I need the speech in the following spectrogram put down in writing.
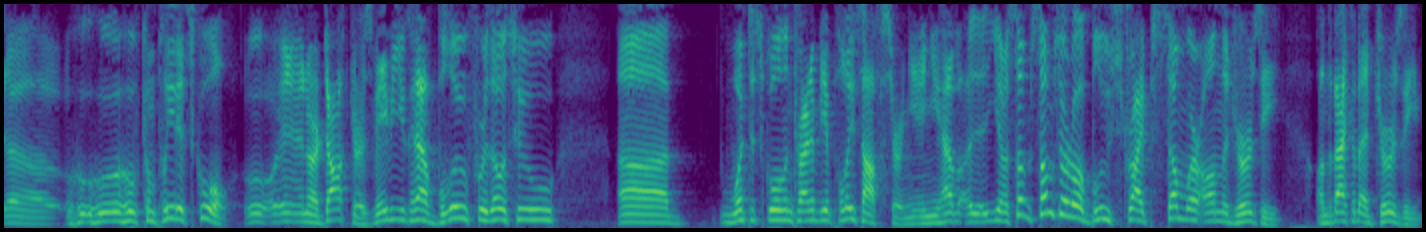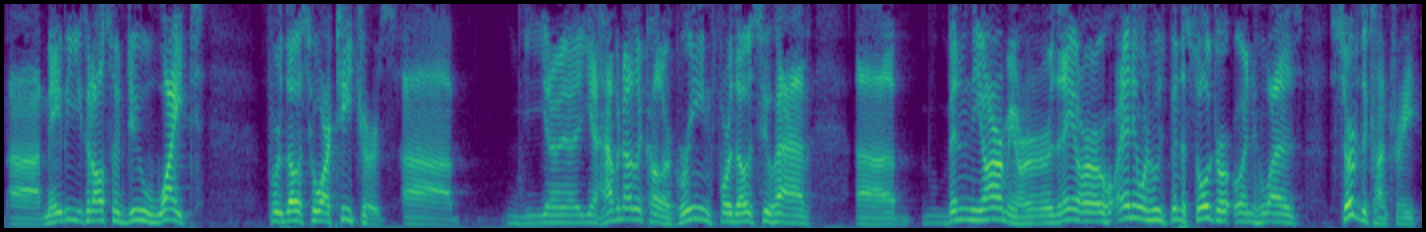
uh, who, who who've completed school and are doctors. Maybe you could have blue for those who uh, went to school and trying to be a police officer, and you, and you have a, you know some some sort of a blue stripe somewhere on the jersey, on the back of that jersey. Uh, maybe you could also do white for those who are teachers. Uh, you know, you have another color, green for those who have uh, been in the army or, or the or anyone who's been a soldier and who has served the country.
